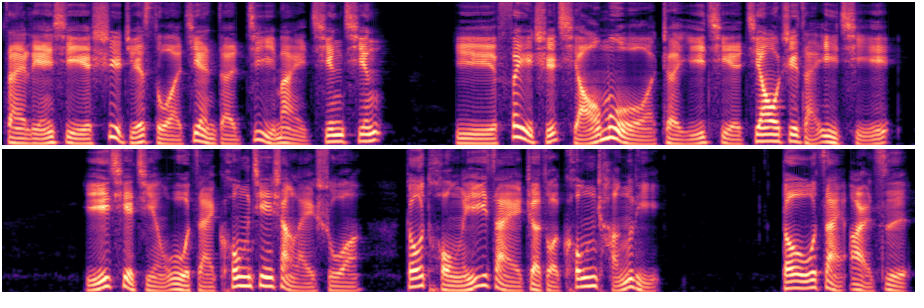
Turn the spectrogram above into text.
再联系视觉所见的寂脉清清，与废池乔木这一切交织在一起，一切景物在空间上来说。都统一在这座空城里。都在二字，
